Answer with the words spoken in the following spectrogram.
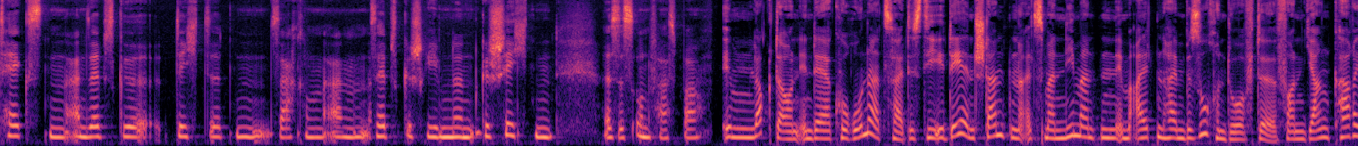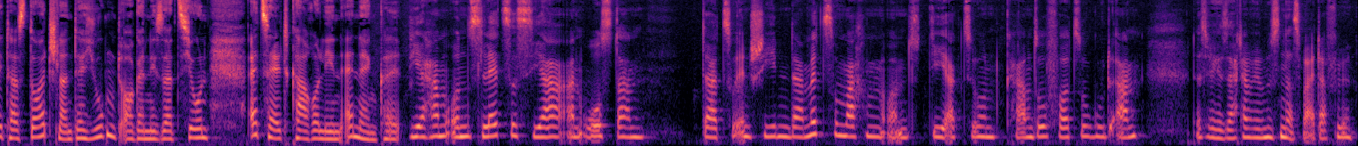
Texten, an selbstgedichteten Sachen, an selbstgeschriebenen Geschichten. Es ist unfassbar. Im Lockdown in der Corona-Zeit ist die Idee entstanden, als man niemanden im Altenheim besuchen durfte. Von Young Caritas Deutschland, der Jugendorganisation, erzählt Caroline Ennenkel. Wir haben uns letztes Jahr an Ostern dazu entschieden, da mitzumachen und die Aktion kam sofort so gut an, dass wir gesagt haben, wir müssen das weiterführen.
